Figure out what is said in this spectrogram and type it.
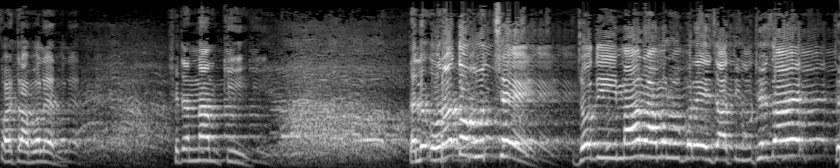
কয়টা বলেন? সেটার নাম কি? তাহলে ওরা তো বুঝছে, যদি ইমান আমল উপরে এই জাতি উঠে যায়, তো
